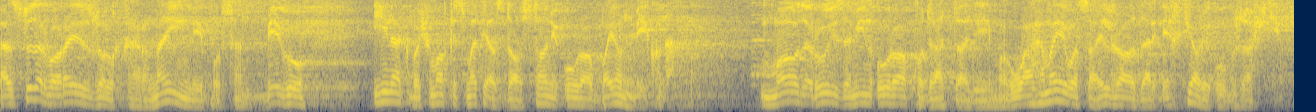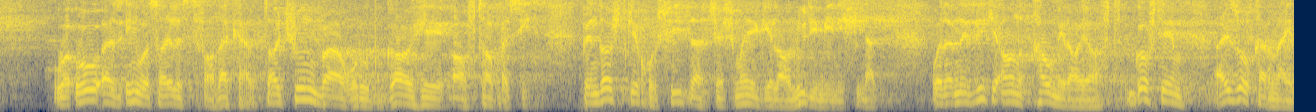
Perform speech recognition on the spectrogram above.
از تو درباره زلقرنین می‌پرسند بگو اینک به شما قسمتی از داستان او را بیان می‌کنم. ما در روی زمین او را قدرت دادیم و همه وسایل را در اختیار او گذاشتیم. و او از این وسایل استفاده کرد تا چون به غروبگاه آفتاب رسید. پنداشت که خورشید در چشمه گلالودی می نشیند و در نزدیک آن قومی را یافت. گفتیم ای ذوالقرنین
